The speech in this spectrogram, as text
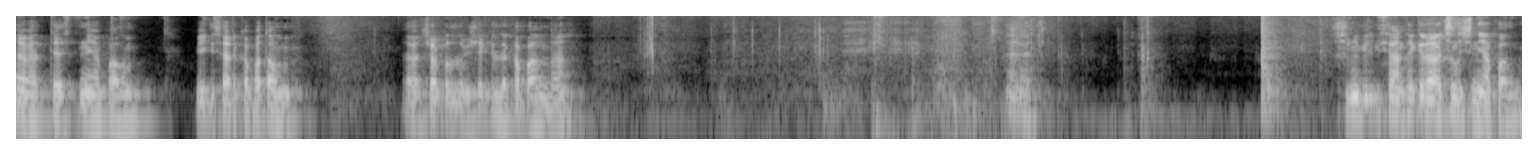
Evet testini yapalım. Bilgisayarı kapatalım. Evet çok hızlı bir şekilde kapandı. Evet. Şimdi bilgisayarın tekrar açılışını yapalım.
